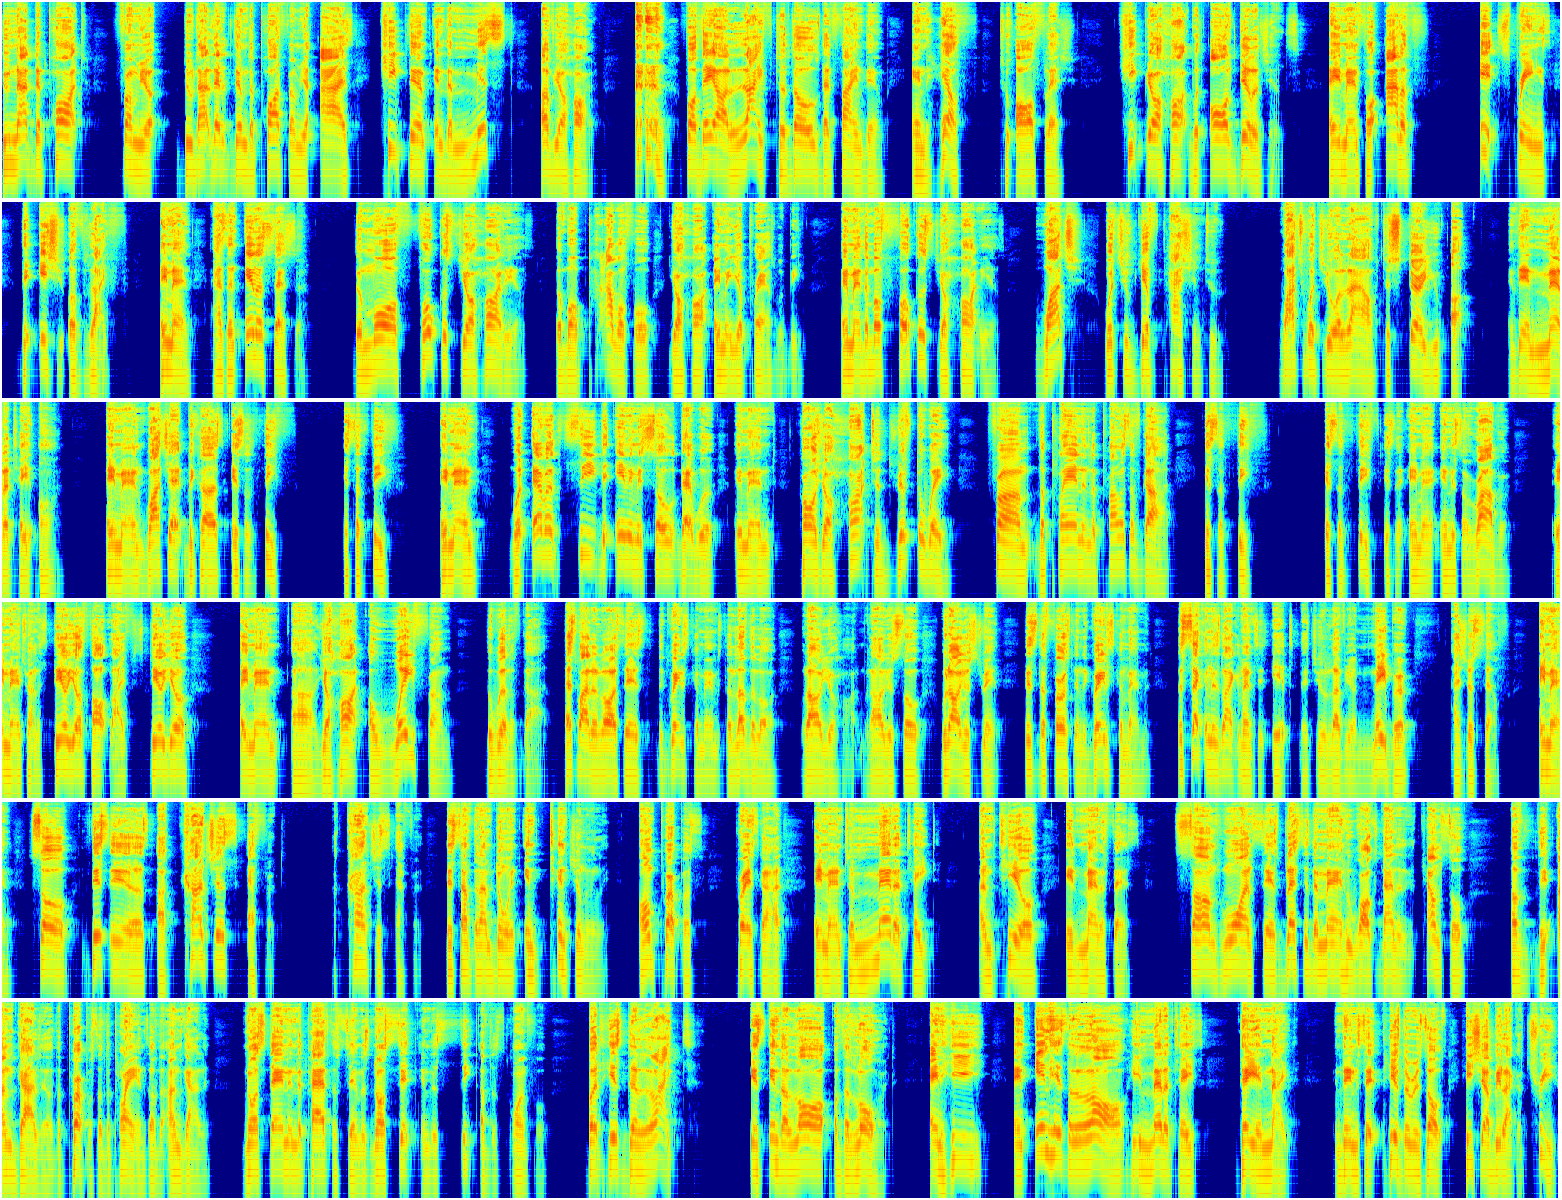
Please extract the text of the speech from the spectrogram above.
Do not depart from your, do not let them depart from your eyes. Keep them in the midst of your heart. For they are life to those that find them, and health to all flesh. Keep your heart with all diligence. Amen. For out of it springs the issue of life. Amen. As an intercessor, the more focused your heart is, the more powerful your heart, amen, your prayers would be. Amen. The more focused your heart is. Watch what you give passion to. Watch what you allow to stir you up and then meditate on. Amen. Watch that because it's a thief. It's a thief. Amen. Whatever seed the enemy sowed that will, amen, cause your heart to drift away from the plan and the promise of God, it's a thief. It's a thief. It's an amen, and it's a robber. Amen. Trying to steal your thought life, steal your, amen, uh, your heart away from the will of God. That's why the Lord says the greatest commandment is to love the Lord with all your heart, with all your soul, with all your strength. This is the first and the greatest commandment. The second is like unto it, that you love your neighbor as yourself. Amen. So this is a conscious effort, a conscious effort. This is something I'm doing intentionally, on purpose, praise God, amen, to meditate until it manifests. Psalms 1 says, Blessed is the man who walks down the counsel of the ungodly, or the purpose of the plans of the ungodly, nor stand in the path of sinners, nor sit in the seat of the scornful. But his delight is in the law of the Lord, and he and in his law he meditates day and night. And then he said, here's the result. He shall be like a tree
